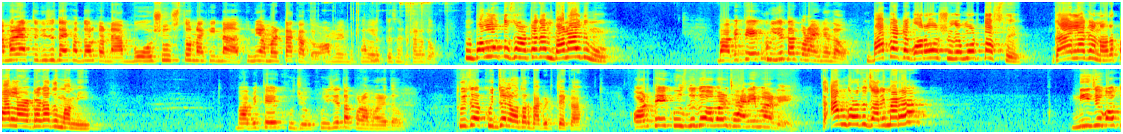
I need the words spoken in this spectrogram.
আমার এত কিছু দেখার দরকার না আব্বু অসুস্থ নাকি? না তুমি আমার টাকা দাও। আমি ভালো লাগতেছে না টাকা দাও। বললাম তো না টাকা আমি বানাই দেবো ভাবি থেকে খুঁজে তারপর আইনা দাও। বাপে একটা গরম অসুখে মরতাছে। গায়ে লাগে না আর পাল্লারে টাকা দেবো আমি। ভাবি থেকে খুঁজো খুঁজে তারপর আমারে দাও। তুই যা খুঁজে লাও তোর বাবির থেকে। ওর থেকে খুঁজলে তো আমার ঝাড়ি মারে। আম করে তো ঝাড়ি মারে? নিজে কত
